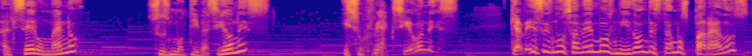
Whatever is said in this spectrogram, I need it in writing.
al ser humano, sus motivaciones y sus reacciones que a veces no sabemos ni dónde estamos parados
